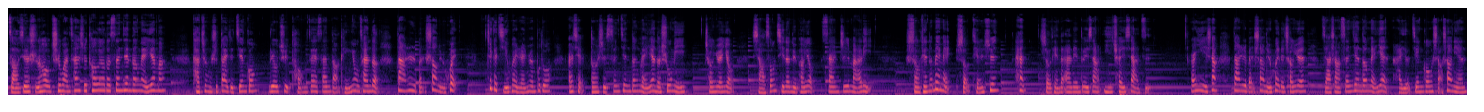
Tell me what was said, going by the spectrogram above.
早些时候吃晚餐时偷溜的三间灯美宴吗？他正是带着监工溜去同在三岛亭用餐的大日本少女会。这个集会人员不多，而且都是森间灯美彦的书迷。成员有小松崎的女朋友三只麻里、守田的妹妹守田薰和守田的暗恋对象伊吹夏子。而以上大日本少女会的成员，加上森见灯美彦，还有监工小少年，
